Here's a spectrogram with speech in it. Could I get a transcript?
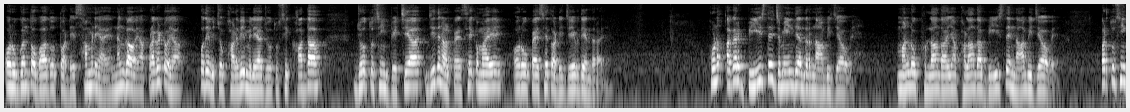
ਔਰ ਉਗਣ ਤੋਂ ਬਾਅਦ ਉਹ ਤੁਹਾਡੇ ਸਾਹਮਣੇ ਆਇਆ ਨੰਗਾ ਹੋਇਆ, ਪ੍ਰਗਟ ਹੋਇਆ। ਉਹਦੇ ਵਿੱਚੋਂ ਫਲ ਵੀ ਮਿਲਿਆ ਜੋ ਤੁਸੀਂ ਖਾਦਾ ਜੋ ਤੁਸੀਂ ਵੇਚਿਆ, ਜਿਹਦੇ ਨਾਲ ਪੈਸੇ ਕਮਾਏ ਔਰ ਉਹ ਪੈਸੇ ਤੁਹਾਡੀ ਜੇਬ ਦੇ ਅੰਦਰ ਆਏ। ਹੁਣ ਅਗਰ ਬੀਜ ਤੇ ਜ਼ਮੀਨ ਦੇ ਅੰਦਰ ਨਾ ਬੀਜਿਆ ਹੋਵੇ, ਮੰਨ ਲਓ ਫੁੱਲਾਂ ਦਾ ਜਾਂ ਫਲਾਂ ਦਾ ਬੀਜ ਤੇ ਨਾ ਬੀਜਿਆ ਹੋਵੇ ਪਰ ਤੁਸੀਂ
